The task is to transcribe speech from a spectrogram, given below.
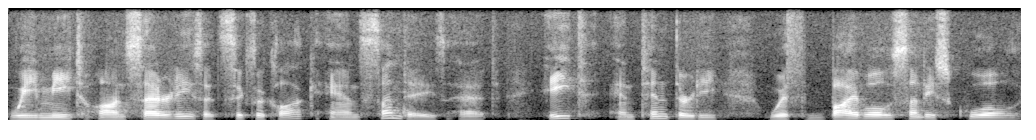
We meet on Saturdays at 6 o'clock and Sundays at 8 and 10.30 with Bible Sunday school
